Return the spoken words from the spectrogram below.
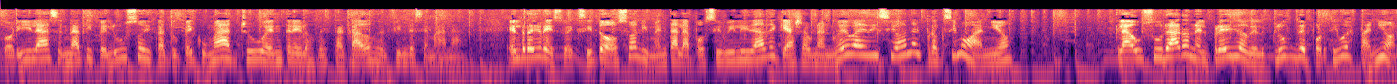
Gorilas, Nati Peluso y Catupecu Machu entre los destacados del fin de semana. El regreso exitoso alimenta la posibilidad de que haya una nueva edición el próximo año. Clausuraron el predio del Club Deportivo Español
